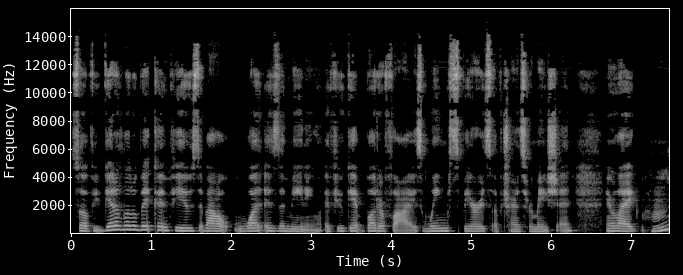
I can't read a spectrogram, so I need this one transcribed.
So if you get a little bit confused about what is the meaning, if you get butterflies, winged spirits of transformation, and you're like, hmm,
